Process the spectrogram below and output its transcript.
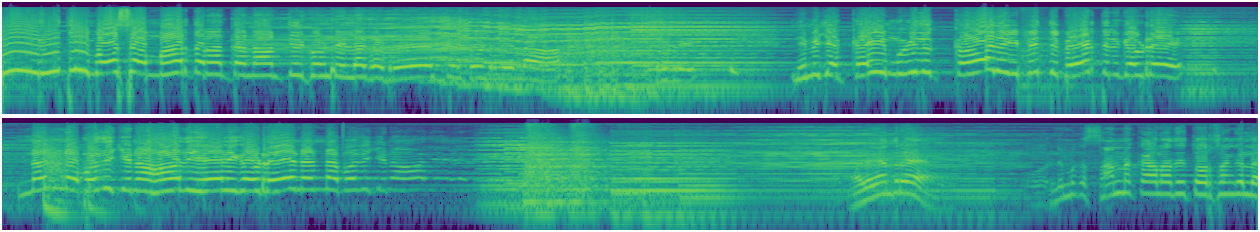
ಈ ರೀತಿ ಮೋಸ ಮಾಡ್ತಾರಂತ ನಾನು ತಿಳ್ಕೊಂಡ್ರಿಲ್ಲ ಗೌಡ್ರೆ ತಿಳ್ಕೊಂಡ್ರಿಲ್ಲ ನಿಮಗೆ ಕೈ ಮುಗಿದು ಕಾಲಿಗೆ ಬಿದ್ದು ಬೇಡ್ತೀನಿ ಗೌಡ್ರೆ. ನನ್ನ ಬದುಕಿನ ಹಾದಿ ಹೇಳಿ ಗೌಡ್ರೆ ನನ್ನ ಬದುಕಿನ ಹಾದಿ ಹೇಳಿ. ಅಂದ್ರೆ ನಿಮಗೆ ಸಣ್ಣ ಕಾಲಾದಿ ತೋರ್ಸಂಗಿಲ್ಲ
